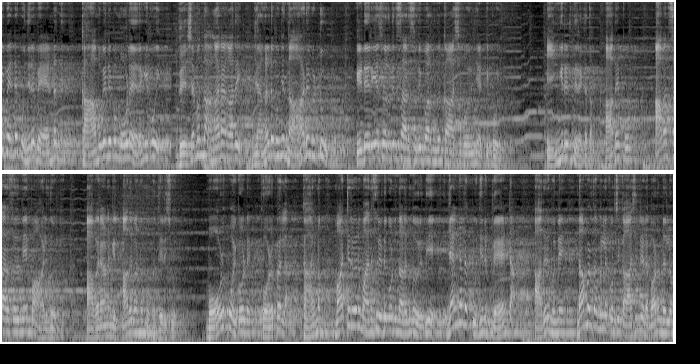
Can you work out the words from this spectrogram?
ഇപ്പൊ എന്റെ കുഞ്ഞിനെ വേണ്ടെന്ന്. കാമുകന്റെ ഇപ്പൊ മോൾ ഇറങ്ങിപ്പോയി. വിഷമം താങ്ങാനാകാതെ ഞങ്ങളുടെ കുഞ്ഞ് നാട് വിട്ടു. ഇടേറിയ സ്വരത്തിൽ സരസ്വതി പറഞ്ഞതും കാശ് പോലും ഞെട്ടിപ്പോയി. ഇങ്ങനൊരു തിരക്കഥ. അതെപ്പോ അവൻ സരസ്വതിനെ പാളി നോക്കി. അവരാണെങ്കിൽ അത് കണ്ട് മുഖം തിരിച്ചു. മോൾ പോയിക്കോട്ടെ കുഴപ്പമില്ല. കാരണം മറ്റൊരുവന് മനസ്സിലിട്ടുകൊണ്ട് നടക്കുന്ന ഒരുത്തിയെ ഞങ്ങളുടെ കുഞ്ഞിന് വേണ്ട. അതിനു മുന്നേ നമ്മൾ തമ്മിലെ കുറച്ച് കാശിന്റെ ഇടപാടുണ്ടല്ലോ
